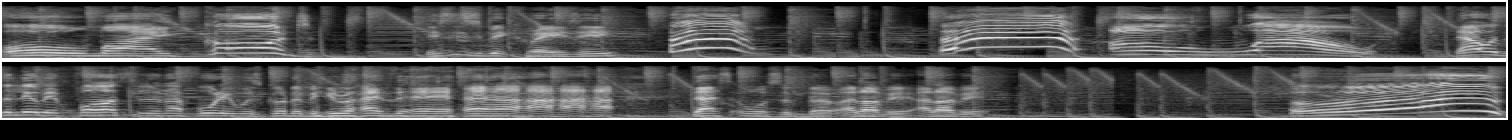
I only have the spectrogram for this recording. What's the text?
Oh my god. This is a bit crazy. Ah! Ah! Oh, wow. That was a little bit faster than I thought it was going to be right there. That's awesome, though. I love it. I love it. Oh!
